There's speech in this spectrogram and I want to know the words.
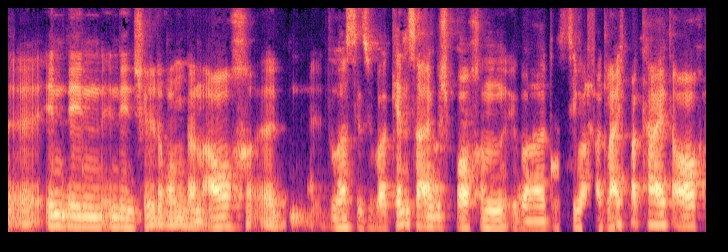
äh, in, den, in den Schilderungen dann auch, du hast jetzt über Kennzahlen gesprochen, über das Thema Vergleichbarkeit auch.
